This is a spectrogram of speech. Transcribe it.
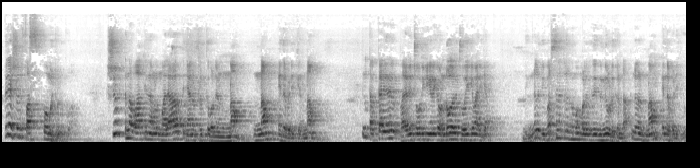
ഇതിനുശേഷം ഒരു ഫസ്റ്റ് ഫോം ഇട്ട് കൊടുക്കുക. ഷുഡ് എന്ന വാക്കിന് നമ്മൾ മലയാളത്തിൽ ഞാൻ ട്രിക്ക് പറഞ്ഞു നം നം എന്ന് പഠിക്കുക നം തൽക്കാലം പലരും ചോദിക്കും ഇങ്ങനെയൊക്കെ ഉണ്ടോ എന്ന് ചോദിക്കുമായിരിക്കാം. നിങ്ങൾ വിമർശനത്തിലൊന്നും നമ്മൾ ഇത് നിന്ന് കൊടുക്കണ്ട. നിങ്ങൾ നം എന്ന് പഠിക്കൂ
